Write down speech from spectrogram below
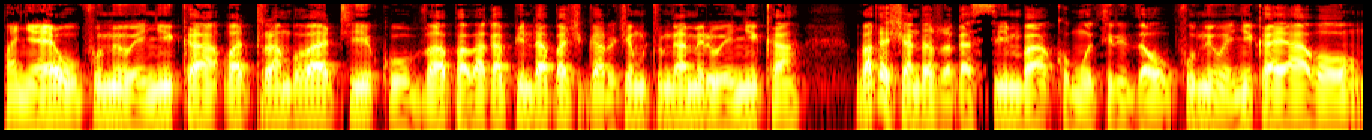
panyaya yeupfumi hwenyika vatrump vati kubva pavakapinda pachigaro chemutungamiri hwenyika vakashanda zvakasimba kumutsiridza upfumi hwenyika yavo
